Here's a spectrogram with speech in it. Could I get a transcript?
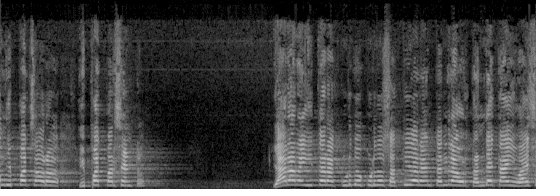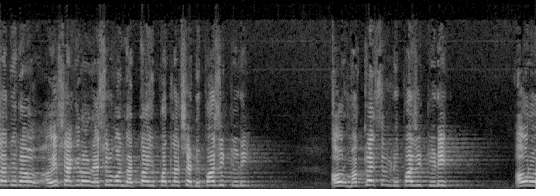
ಒಂದು ಇಪ್ಪತ್ತು ಸಾವಿರ, ಇಪ್ಪತ್ತು ಪರ್ಸೆಂಟು ಯಾರ ಈ ಥರ ಕುಡಿದು ಕುಡಿದು ಸತ್ತಿದ್ದಾರೆ ಅಂತಂದ್ರೆ ಅವ್ರ ತಂದೆ ತಾಯಿ ವಯಸ್ಸಾದಿರೋ ವಯಸ್ಸಾಗಿರೋರ ಹೆಸರಿಗೊಂದು ಹತ್ತೋ ಇಪ್ಪತ್ತು ಲಕ್ಷ ಡಿಪಾಸಿಟ್ ಇಡಿ. ಅವ್ರ ಮಕ್ಕಳ ಹೆಸರು ಡಿಪಾಸಿಟ್ ಇಡಿ. ಅವರು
